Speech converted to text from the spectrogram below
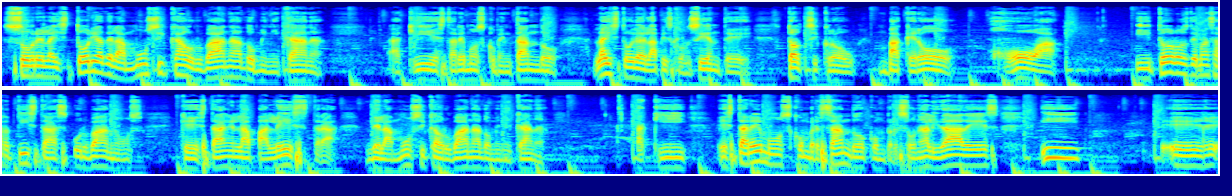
sobre la historia de la música urbana dominicana. Aquí estaremos comentando la historia de Lápiz Consciente, Toxicrow, Vaqueró, Joa y todos los demás artistas urbanos que están en la palestra de la música urbana dominicana. Aquí estaremos conversando con personalidades y eh,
